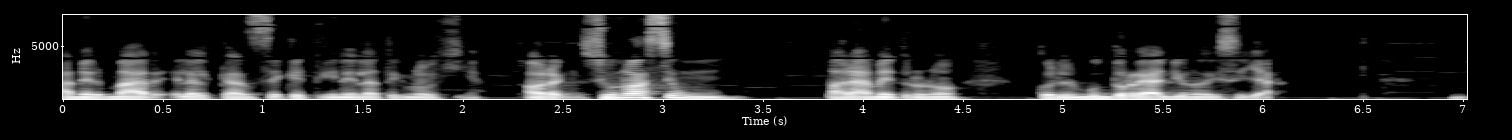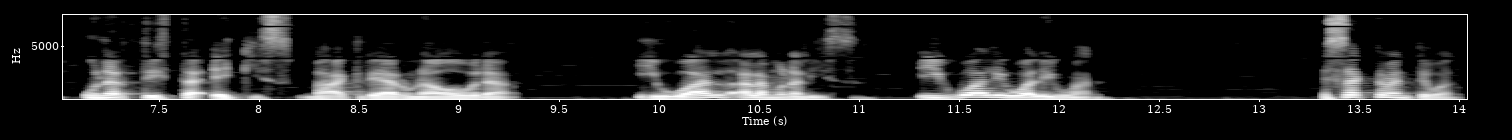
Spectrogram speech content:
a mermar el alcance que tiene la tecnología. Ahora, si uno hace un parámetro ¿no? Con el mundo real y uno dice ya, un artista X va a crear una obra igual a la Mona Lisa, igual, igual, igual, exactamente igual,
